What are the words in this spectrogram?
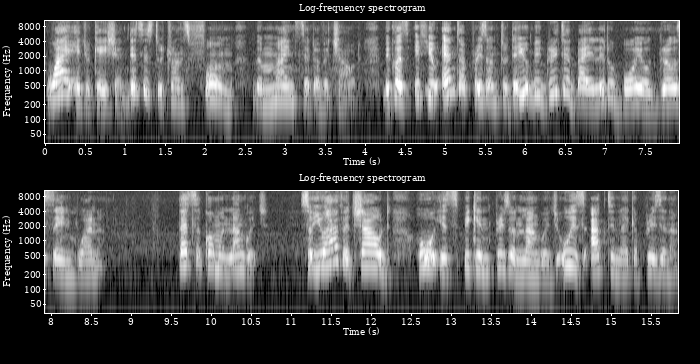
Why education? This is to transform the mindset of a child. Because if you enter prison today, you'll be greeted by a little boy or girl saying Buana. That's a common language. So you have a child who is speaking prison language, who is acting like a prisoner.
